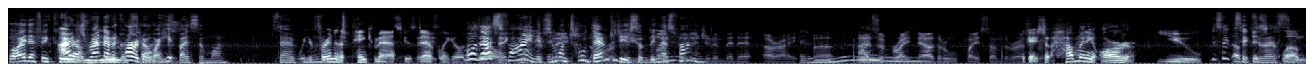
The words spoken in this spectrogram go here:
Well, I definitely I just ran down a numerous corridor, got times. hit by someone. So. Well, your mm. friend in the pink mask is definitely going. Well, to that's fine. If someone told them to do something, that's fine. In a minute, all right. But as of right now, they're all placed under arrest. Okay, so how many are you like of six this of club?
